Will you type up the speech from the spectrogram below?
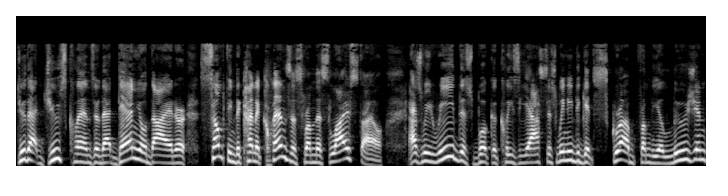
do that juice cleanse or that Daniel diet or something to kind of cleanse us from this lifestyle. As we read this book, Ecclesiastes, we need to get scrubbed from the illusion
